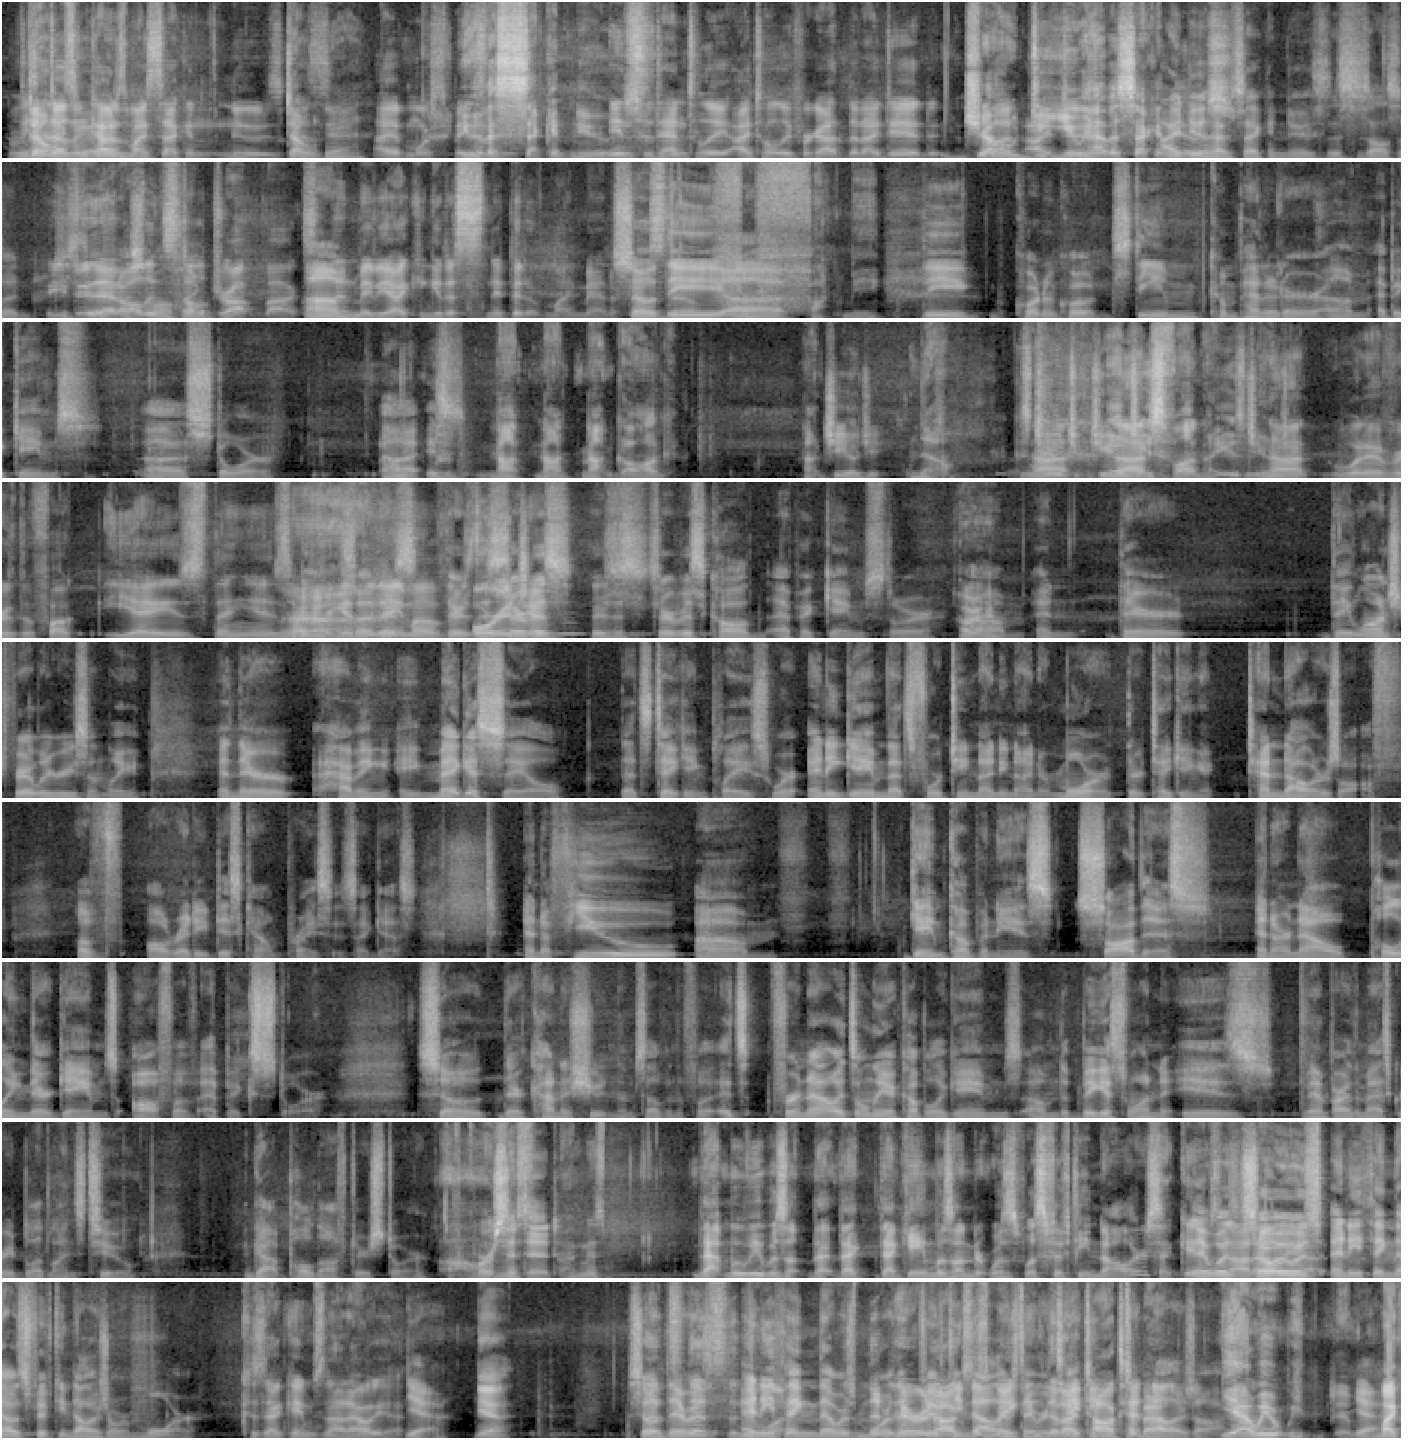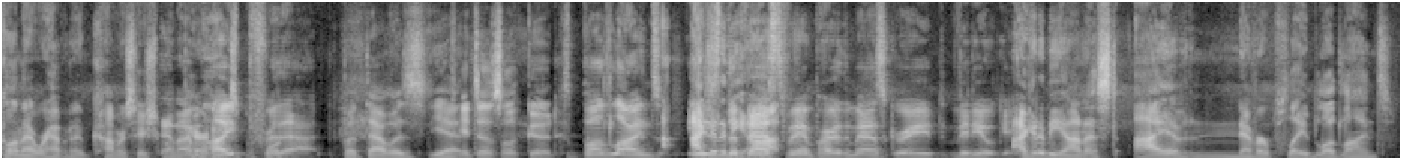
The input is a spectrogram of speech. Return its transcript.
It Don't. doesn't count as my second news. 'cause Don't. Yeah. I have more space. You have a news. second news? Incidentally, I totally forgot that I did. Joe, but do I you have a second I news? do have second news. This is also You just do a- that. a I'll small install thing. Dropbox, and Um, then maybe I can get a snippet of my manifesto. So the uh, Fuck me. the quote unquote Steam competitor um, Epic Games uh, store uh, is Not not not GOG? Not GOG. no. Not- GOG, not- fun. I use GOG. not whatever the fuck EA's thing is. I Uh, forget so the there's, name of there's Origin. a service there's a service called Epic Games Store. Okay. Um, and they're they launched fairly recently and they're having a mega sale that's taking place where any game that's fourteen ninety nine or more, they're taking ten dollars off of already discount prices, I guess. And a few um, game companies saw this and are now pulling their games off of Epic's store. So they're kind of shooting themselves in the foot. It's for now. It's only a couple of games. Um, the biggest one is Vampire: The Masquerade Bloodlines Two, got pulled off their store. Of course it did. I missed that movie was that that, that game was under was was fifteen dollars. it was not so out it was anything that was fifteen dollars or more. because that game's not out yet. Yeah. Yeah. So That's- there was the anything one. that was more than fifteen dollars, They making were that I talked ten about. dollars off. Yeah, we, we Yeah. Michael and I were having a conversation and about I'm hyped before. for that. but that was yeah. It does look good. Bloodlines I is gotta the be best hon- Vampire the Masquerade video game. I got to be honest. I have never played Bloodlines.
